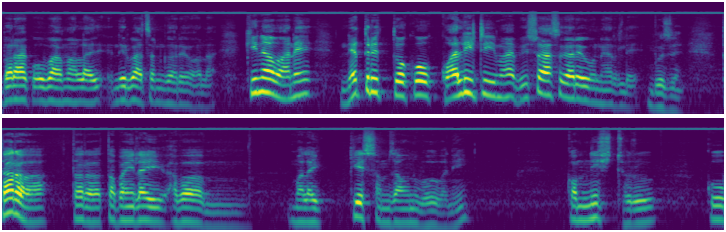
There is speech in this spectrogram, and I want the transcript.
बराक ओबामालाई निर्वाचन गर्यो होला? किनभने नेतृत्वको क्वालिटीमा विश्वास गर्यो उनीहरूले। बुझेँ। तर तर तपाईँलाई अब मलाई के सम्झाउनु भयो भने कम्युनिस्टहरूको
